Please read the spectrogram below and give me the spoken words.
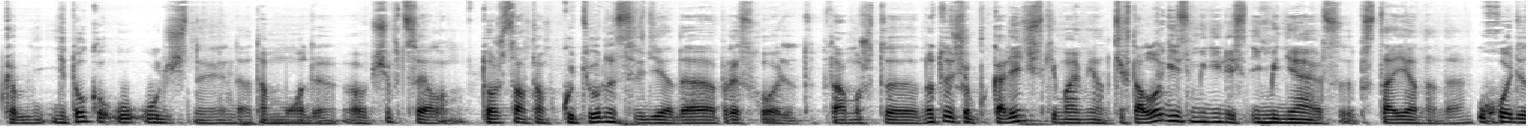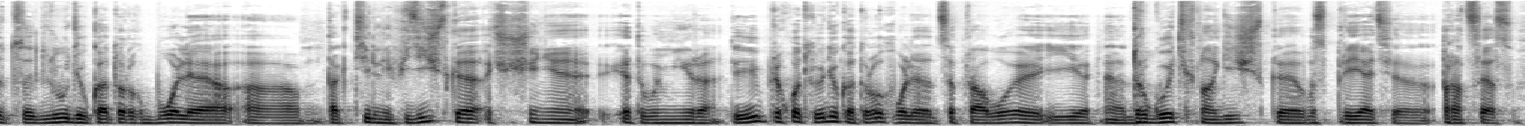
как бы, не только у уличной, да, там, моды, а вообще в целом. То же самое там культурной среде, да, происходит. Потому что, ну, это еще поколенческий момент. Технологии изменились и меняются постоянно, да. Уходят люди, у которых более э, тактильное физическое ощущение этого мира. И приходят люди, у которых более цифровое и э, другое технологическое восприятие процессов.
